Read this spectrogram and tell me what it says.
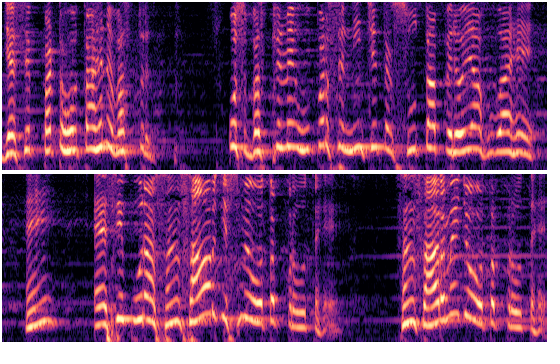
जैसे पट होता है ना वस्त्र, उस वस्त्र में ऊपर से नीचे तक सूता पिरोया हुआ है, हैं? ऐसे पूरा संसार जिसमें ओतप्रोत है, संसार में जो ओतप्रोत है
